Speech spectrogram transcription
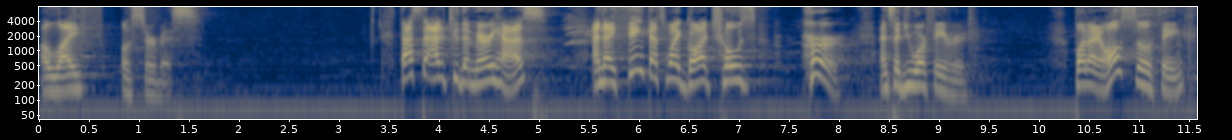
a life of service. That's the attitude that Mary has. And I think that's why God chose her and said, You are favored. But I also think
